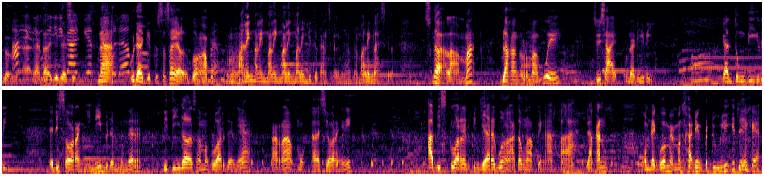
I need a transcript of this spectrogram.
gue nggak juga, tahu juga sih. Nah, udah gitu selesai ya. Gue ngapain? Maling, maling, maling, maling, maling gitu kan segala macam. Udah maling lah segala. Terus nggak lama belakang ke rumah gue suicide bunuh diri, Oh. gantung diri. Jadi seorang ini bener-bener ditinggal sama keluarganya karena eh, si orang ini abis keluar dari penjara gue nggak tahu ngelakuin apa. Lah kan komplek gue memang gak ada yang peduli gitu ya kayak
